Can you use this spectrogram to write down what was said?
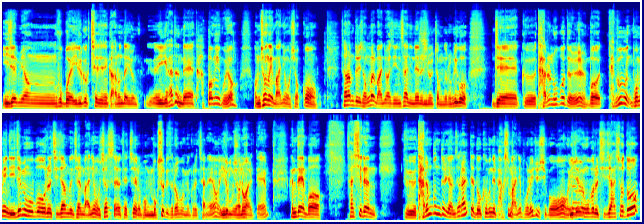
이재명 후보의 일극 체제니까 안 온다 이런 얘기를 하던데 다 뻥이고요. 엄청나게 많이 오셨고 사람들이 정말 많이 와서 인산인해를 이룰 정도로 그리고 이제 그 다른 후보들 뭐 대부분 보면 이재명 후보를 지지하는 분이 제일 많이 오셨어요. 대체로 보면 목소리 들어보면 그렇잖아요. 이름 연호할 때. 근데 뭐 사실은 그 다른 분들 연설할 때도 그분들이 박수 많이 보내주시고 그럼. 이재명 후보를 지지하셔도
